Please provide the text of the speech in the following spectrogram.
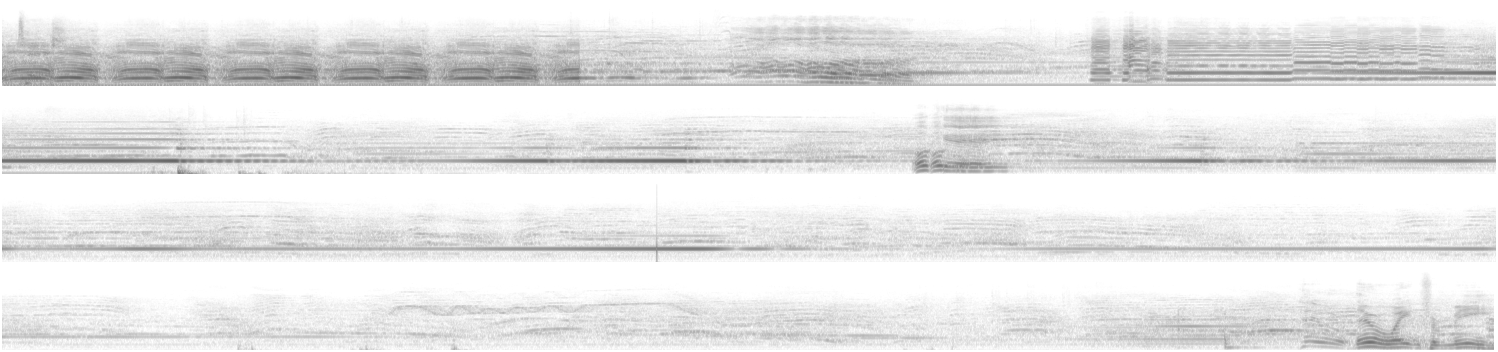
content. Okay. okay. They were, they were waiting for me.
